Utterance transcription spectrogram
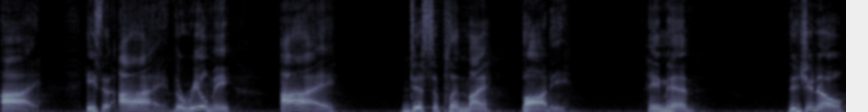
I. He said, I, the real me, I discipline my body. Amen. Did you know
